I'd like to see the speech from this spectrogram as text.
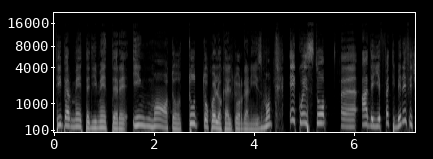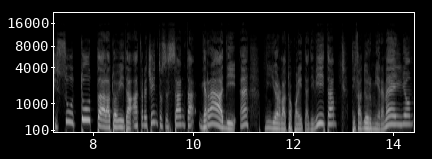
ti permette di mettere in moto tutto quello che è il tuo organismo e questo eh, ha degli effetti benefici su tutta la tua vita a 360 gradi. Eh? Migliora la tua qualità di vita, ti fa dormire meglio,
